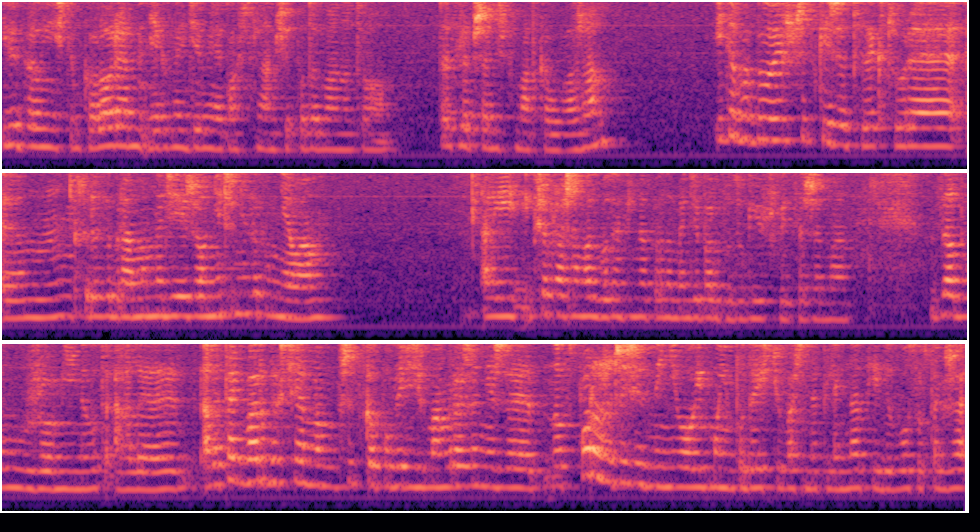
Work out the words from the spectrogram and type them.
i wypełnić tym kolorem. Jak znajdziemy jakąś, która nam się podoba, no to to jest lepsze niż pomadka uważam. I to by były już wszystkie rzeczy, które, um, które zebrałam. Mam nadzieję, że o niczym nie zapomniałam. Ale i, i przepraszam Was, bo ten film na pewno będzie bardzo długi, już widzę, że ma za dużo minut, ale, ale tak bardzo chciałam Wam wszystko powiedzieć. Mam wrażenie, że no, sporo rzeczy się zmieniło i w moim podejściu właśnie do pielęgnacji i do włosów, także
